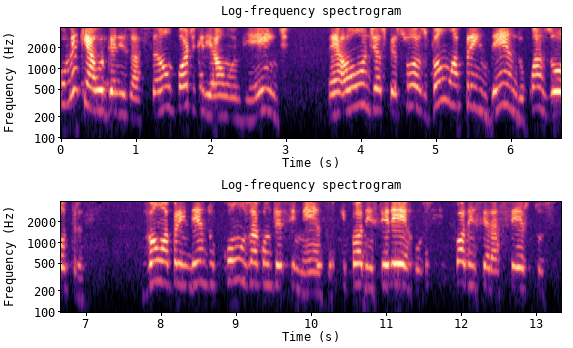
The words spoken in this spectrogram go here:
Como é que a organização pode criar um ambiente né, onde as pessoas vão aprendendo com as outras, vão aprendendo com os acontecimentos, que podem ser erros, podem ser acertos,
